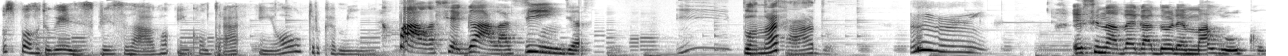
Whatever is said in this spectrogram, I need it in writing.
Os portugueses precisavam encontrar em outro caminho para chegar às Índias. Ih, plano errado. Hum, esse navegador é maluco.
